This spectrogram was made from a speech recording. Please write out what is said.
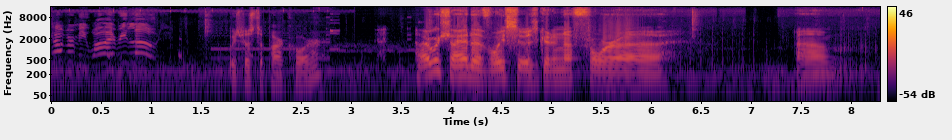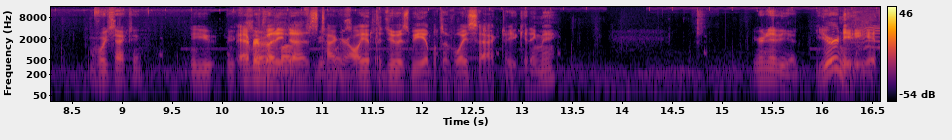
Cover me while I reload. We're supposed to parkour? I wish I had a voice that was good enough for uh, um, voice acting. You, Because everybody does, Tiger. All you have to do is be able to voice act. Are you kidding me? You're an idiot. You're an idiot.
